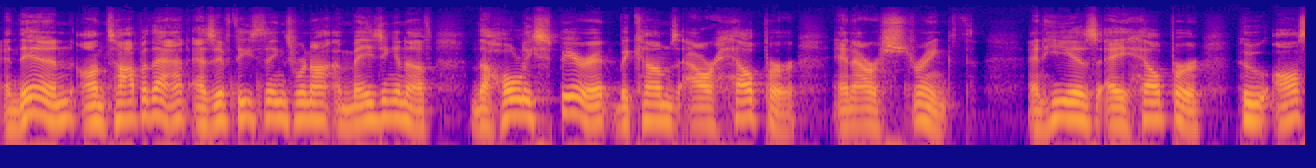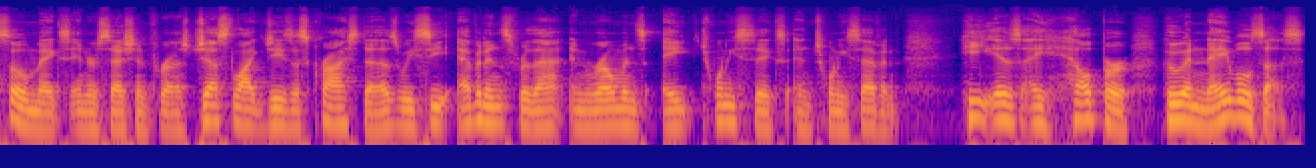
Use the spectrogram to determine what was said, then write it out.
And then, on top of that, as if these things were not amazing enough, the Holy Spirit becomes our helper and our strength. And he is a helper who also makes intercession for us, just like Jesus Christ does. We see evidence for that in Romans 8 26 and 27. He is a helper who enables us,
